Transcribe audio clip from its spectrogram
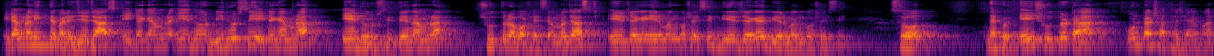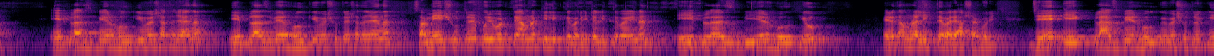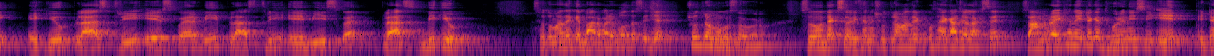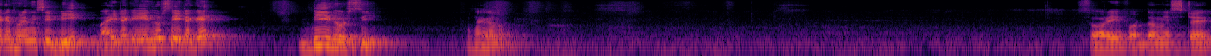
এটা আমরা লিখতে পারি যে জাস্ট এইটাকে আমরা এ ধর বি ধরছি, এটাকে আমরা এ ধরছি। দেন আমরা সূত্র বসাইছি। আমরা জাস্ট এর জায়গায় এর মান বসাইছি বি এর জায়গায় বি এর মান বসাইছি। সো দেখো, এই সূত্রটা কোনটার সাথে যায় আমার? এ প্লাস বি এর হোল কিউবের সাথে যায় না এ প্লাস বি এর হোল কিউবের সূত্রের সাথে যায় না। সো আমি এই সূত্রের পরিবর্তে আমরা কি লিখতে পারি? এটা লিখতে পারি না? এ প্লাস বি এর হোল কিউব এটা তো আমরা লিখতে পারি, আশা করি। যে এ প্লাস বি এর হোল কিউবের সূত্র কি? A cube plus three a square b plus three a b square plus b cube so তোমাদেরকে বারবার বলতেছি যে সূত্র মুখস্থ করো। সো দেখছ, এখানে সূত্র আমাদের কোথায় কাজে লাগছে? সো আমরা এখানে এটাকে ধরে নিছি এ এটাকে ধরে নিছি বি বা এটাকে এ ধরছি, এটাকে বি ধরছি। কোথায় গেল? সরি ফর দ্য মিস্টেক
